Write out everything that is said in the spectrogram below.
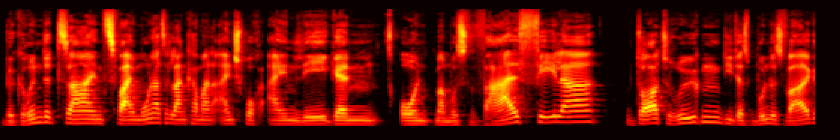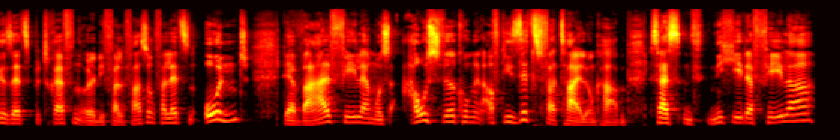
begründet sein. Zwei Monate lang kann man Einspruch einlegen und man muss Wahlfehler dort rügen, die das Bundeswahlgesetz betreffen oder die Verfassung verletzen. Und der Wahlfehler muss Auswirkungen auf die Sitzverteilung haben. Das heißt, nicht jeder Fehler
